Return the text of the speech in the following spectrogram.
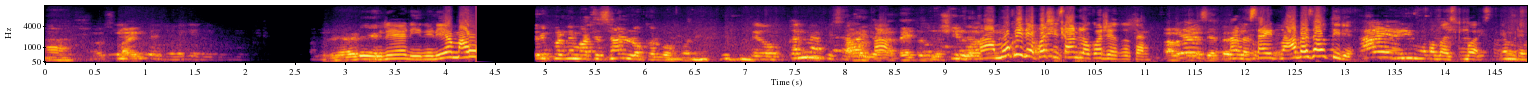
હા. રેડી રેડી રેડી એમ આવો ત્રિપલની માથે સાંડલો કરવો પડે. હા મૂકી દે પછી સાંડલો કરજો તો તાર. હાલો સાઈડમાં આ બસ આવતી રે. બસ બસ એમ રે.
